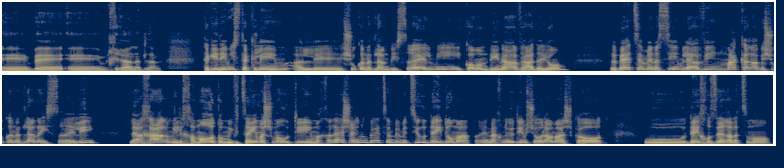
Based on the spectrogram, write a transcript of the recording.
אה, במחירי הנדל"ן. תגיד, אם מסתכלים על אה, שוק הנדל"ן בישראל מקום המדינה ועד היום, ובעצם מנסים להבין מה קרה בשוק הנדל"ן הישראלי לאחר מלחמות או מבצעים משמעותיים, אחרי שהיינו בעצם במציאות די דומה. הרי אנחנו יודעים שעולם ההשקעות הוא די חוזר על עצמו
